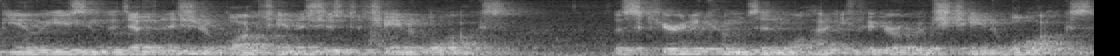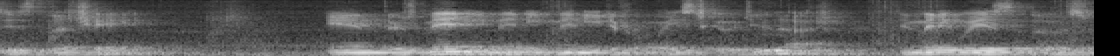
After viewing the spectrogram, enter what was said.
you know, using the definition of blockchain, it's just a chain of blocks. The security comes in, well, how do you figure out which chain of blocks is the chain? And there's many, many, many different ways to go do that. In many ways that those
